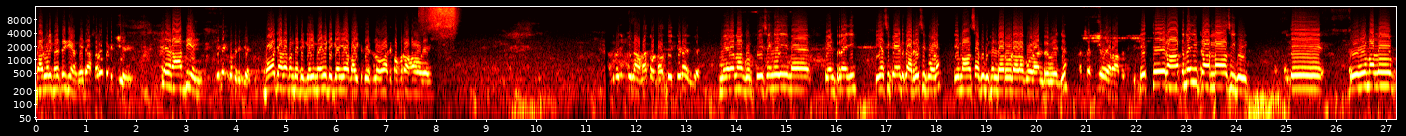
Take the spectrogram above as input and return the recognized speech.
ਦਾਰੂ ਵਾਲੀ ਫੈਕਟਰੀ ਦੀ ਆਉਂਦੀ ਹੈ ਡਸਟ ਸਰੋਂ ਪਿੱਟ ਕੀ ਹੈ ਇਹ? ਰਾਤ ਦੀ ਹੈ ਜੀ। ਕਿੰਨੇ ਕੁ ਬੰਦੇ ਡਿੱਗੇ? ਬਹੁਤ ਜ਼ਿਆਦਾ ਬੰਦੇ ਡਿੱਗੇ ਜੀ ਮੈਂ ਵੀ ਡਿੱਗਿਆ ਜੀ ਆ ਬਾਈਕ ਦੇਖ ਲਓ ਆ ਦੇਖੋ ਬੁਰਾ ਹਾਲ ਹੋ ਗਿਆ ਜੀ। ਹਾਂਜੀ ਭਾਜੀ ਕੀ ਨਾਮ ਹੈ ਤੁਹਾਡਾ ਤੇ ਕਿਹੜਾ ਏਰੀਆ ਹੈ? ਮੇਰਾ ਨਾਮ ਗੁਰਪ੍ਰੀਤ ਸਿੰਘ ਹੈ ਜੀ ਮੈਂ ਪੇਂਟਰ ਹਾਂ ਜੀ। ਇਹ ਅਸੀਂ ਪੇਂਟ ਕਰ ਰਹੇ ਸੀ ਪੁਲ ਇਹ ਮਾਨਸਾ ਟੂ ਬਠਿੰਡਾ ਰੋਡ ਵਾਲਾ ਪੁਲ ਅੰਡਰਬ੍ਰਿਜ ਅੱਛਾ ਕੀ ਹੋਇਆ ਰਾਤ ਇੱਥੇ ਇੱਥੇ ਰਾਤ ਨਾ ਜੀ ਟਰਾਲਾ ਸੀ ਕੋਈ। ਤੇ ਉਹ ਮੰਨ ਲਓ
